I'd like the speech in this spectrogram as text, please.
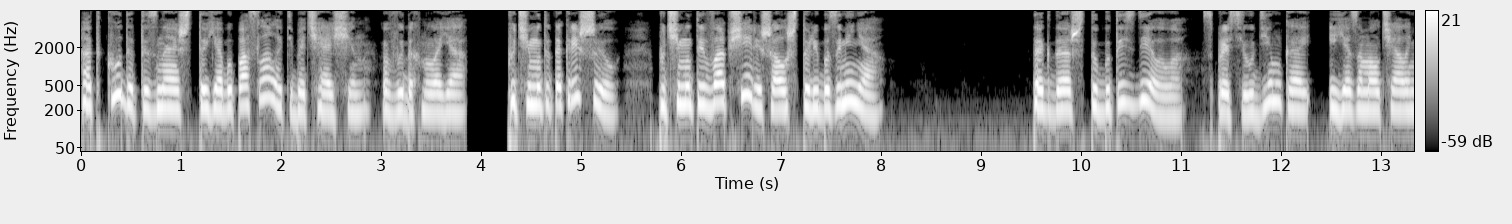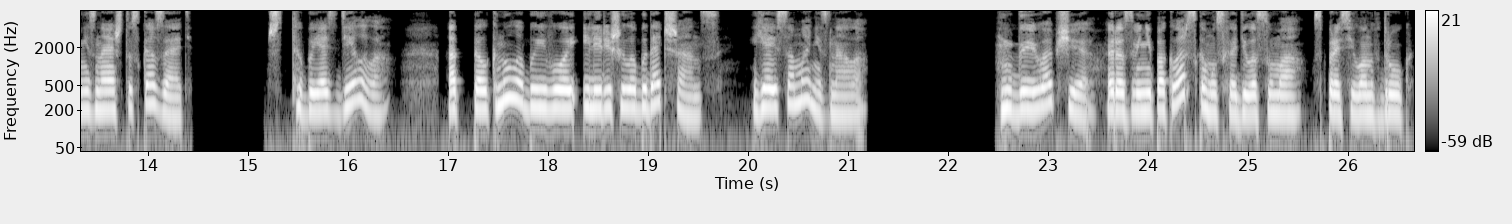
«Откуда ты знаешь, что я бы послала тебя, Чащин?» — выдохнула я. «Почему ты так решил? Почему ты вообще решал что-либо за меня?» «Тогда что бы ты сделала?» — спросил Димка, и я замолчала, не зная, что сказать. «Что бы я сделала? Оттолкнула бы его или решила бы дать шанс? Я и сама не знала». «Да и вообще, разве не по Кларскому сходила с ума?» — спросил он вдруг.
